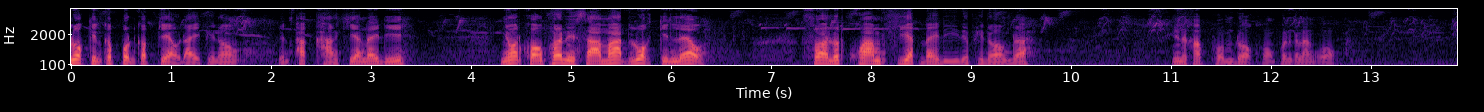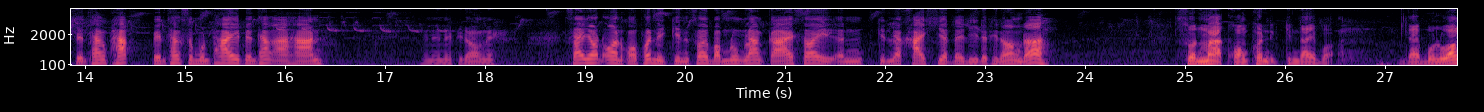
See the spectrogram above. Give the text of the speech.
ลวกกินกระป่นกับแจ่วได้พี่น้อง เป็นพักขางเคียงได้ดี ยอดของเพิ่นนี่สามารถลวกกินแล้วช่วยลดความเครียดได้ดีเด้อพี่น้องเด้อนี่นะครับผมดอกของเพิ่นกำลังออก เป็นทั้งพัก เป็นทั้งสมุนไพร เป็นทั้งอาหารนี่นี่พี่น้องเนี่ยสายยอดอ่อนของเพิ่นนี่กินช่วยบำรุงร่างกายช่วยอันกินแล้วคลายเครียดได้ดีเด้พี่น้องเด้อส่วนมากของเพิ่นนี่กินได้บ่ได้บ่หลวง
